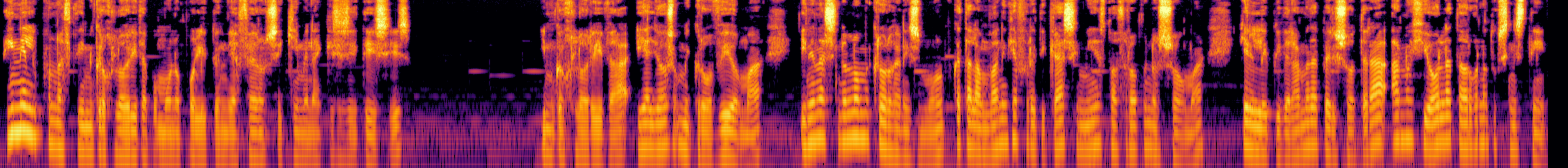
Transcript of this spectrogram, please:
Τι είναι λοιπόν αυτή η μικροχλωρίδα που μονοπολεί το ενδιαφέρον σε κείμενα και συζητήσεις; Η μικροχλωρίδα ή αλλιώς μικροβίωμα είναι ένα σύνολο μικροοργανισμών που καταλαμβάνει διαφορετικά σημεία στο ανθρώπινο σώμα και αλληλεπιδρά με τα περισσότερα, αν όχι όλα, τα όργανα του ξυνιστή.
